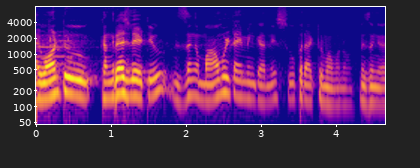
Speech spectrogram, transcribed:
I want to congratulate you నిజంగా మామూలు టైమింగ్ కానీ సూపర్ యాక్టర్ మామ నువ్వు నిజంగా.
